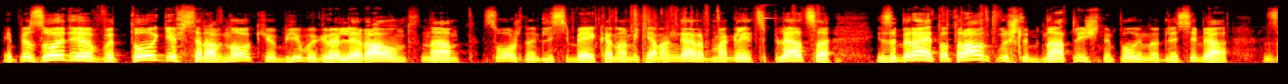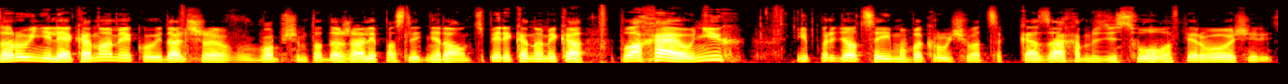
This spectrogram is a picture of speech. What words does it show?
эпизоде в итоге все равно QB выиграли раунд на сложной для себя экономике. Авангард могли цепляться и забирая тот раунд, вышли бы на отличный половину для себя. Заруинили экономику и дальше, в общем-то, дожали последний раунд. Теперь экономика плохая у них и придется им выкручиваться. К казахам здесь слово в первую очередь.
